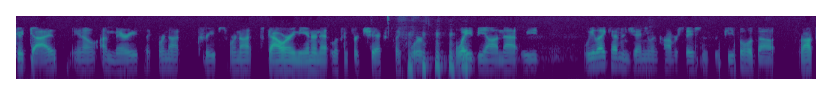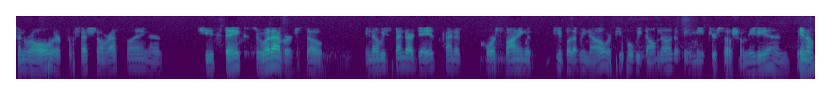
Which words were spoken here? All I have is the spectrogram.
good guys. You know, I'm married. Like we're not creeps. We're not scouring the internet looking for chicks. Like we're way beyond that. We we like having genuine conversations with people about rock and roll or professional wrestling or cheesesteaks or whatever. So, you know, we spend our days kind of corresponding with people that we know or people we don't know that we meet through social media and, you know,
